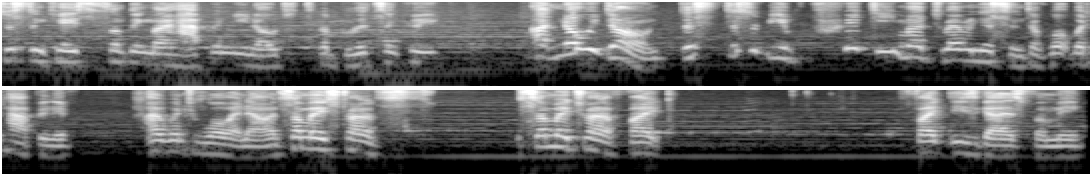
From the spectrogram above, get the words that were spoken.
just in case something might happen, you know, to the Blitzkrieg? Uh, no, we don't. This this would be pretty much reminiscent of what would happen if I went to war right now, and somebody's trying to somebody trying to fight fight these guys for me.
